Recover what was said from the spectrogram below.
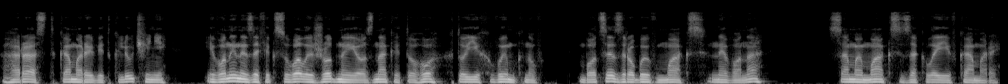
Гаразд, камери відключені, і вони не зафіксували жодної ознаки того, хто їх вимкнув, бо це зробив Макс, не вона. Саме Макс заклеїв камери.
